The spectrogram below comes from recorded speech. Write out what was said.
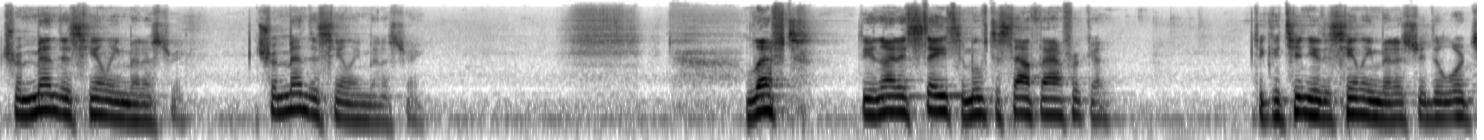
Tremendous healing ministry. Tremendous healing ministry. Left the United States and moved to South Africa to continue this healing ministry. The Lord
